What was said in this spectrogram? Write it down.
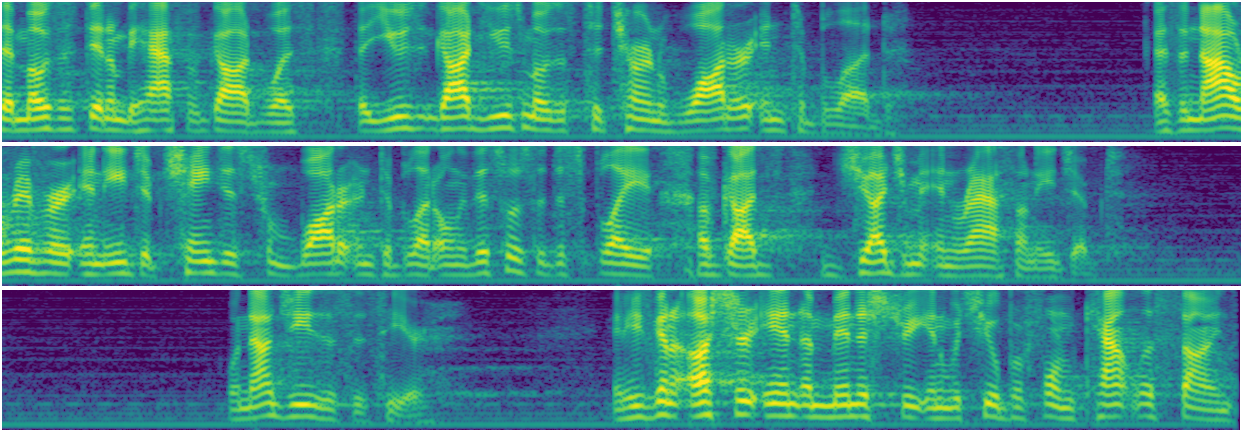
that Moses did on behalf of God was that God used Moses to turn water into blood. As the Nile River in Egypt changes from water into blood, only this was a display of God's judgment and wrath on Egypt. Well, now Jesus is here. And he's going to usher in a ministry in which he'll perform countless signs.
